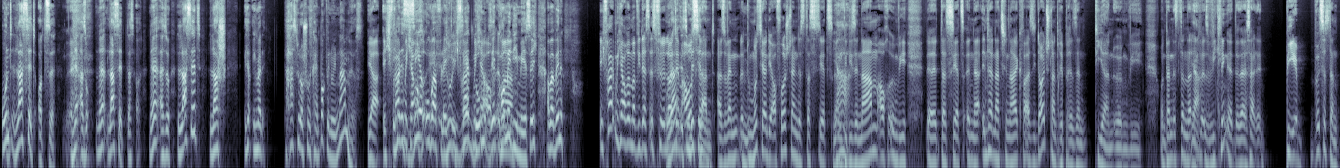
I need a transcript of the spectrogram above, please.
und Lasset Otze. Ne? Also, ne, Lasset. Das, ne? Also, Lasset, Lasch. Ich, ich meine, da hast du doch schon keinen Bock, wenn du den Namen hörst. Ja, ich Ich frage meine, mich das ist ja sehr auch, äh, oberflächlich, du, ich sehr mich dumm, ja sehr Comedy-mäßig. Aber wenn, Ich frage mich auch immer, wie das ist für Oder? Leute im Ist Ausland. also wenn du musst ja dir auch vorstellen, dass das jetzt Ja. irgendwie diese Namen auch irgendwie äh, das jetzt in der international quasi Deutschland repräsentieren irgendwie. Und dann ist dann Ja. also wie klingt das? Das ist halt Bier, was ist das dann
